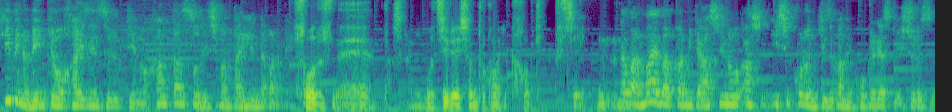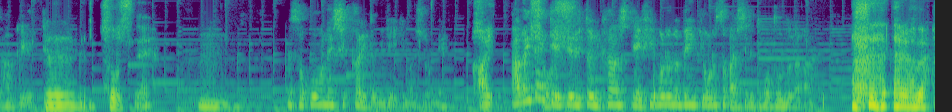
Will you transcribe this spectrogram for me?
日々の勉強を改善するっていうのは簡単そうで一番大変だからね。そうですね。確かに。モチベーションとかなり変わってきますし。うん。だから前ばっか見て足の足石ころに気づかずにこけるやつと一緒ですよ、はっきり言って。うん。そうですね。うんでそこをね、しっかりと見ていきましょうね。はい。上げたいって言ってる人に関して日頃の勉強をおろそかにしてるってほとんどだから。なるほど。確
